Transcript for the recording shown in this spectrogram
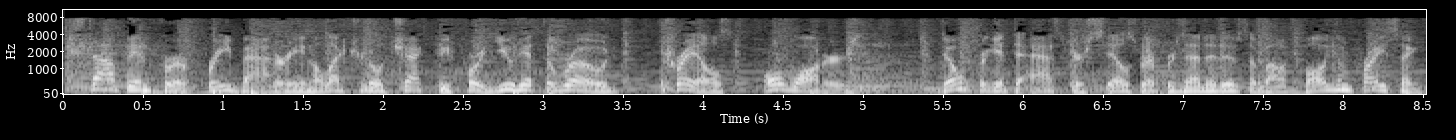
Stop in for a free battery and electrical check before you hit the road, trails, or waters. Don't forget to ask your sales representatives about volume pricing.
